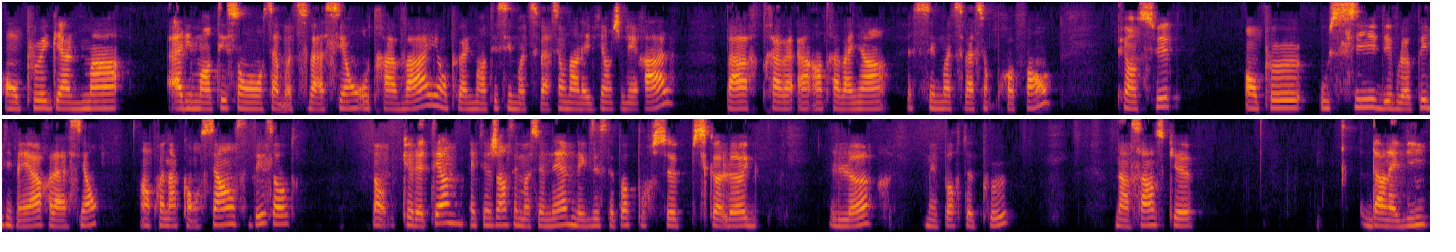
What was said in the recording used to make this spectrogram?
On peut également alimenter son, sa motivation au travail, on peut alimenter ses motivations dans la vie en général en travaillant ses motivations profondes. Puis ensuite, on peut aussi développer des meilleures relations en prenant conscience des autres. Donc, que le terme intelligence émotionnelle n'existe pas pour ce psychologue-là, m'importe peu, dans le sens que dans la vie,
